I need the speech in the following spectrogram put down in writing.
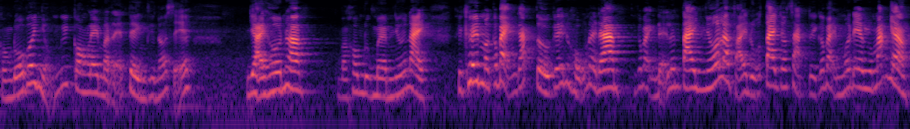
Còn đối với những cái con len mà rẻ tiền thì nó sẽ dài hơn ha và không được mềm như thế này thì khi mà các bạn gắp từ cái hũ này ra thì các bạn để lên tay nhớ là phải rửa tay cho sạch thì các bạn mới đeo vô mắt nha.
